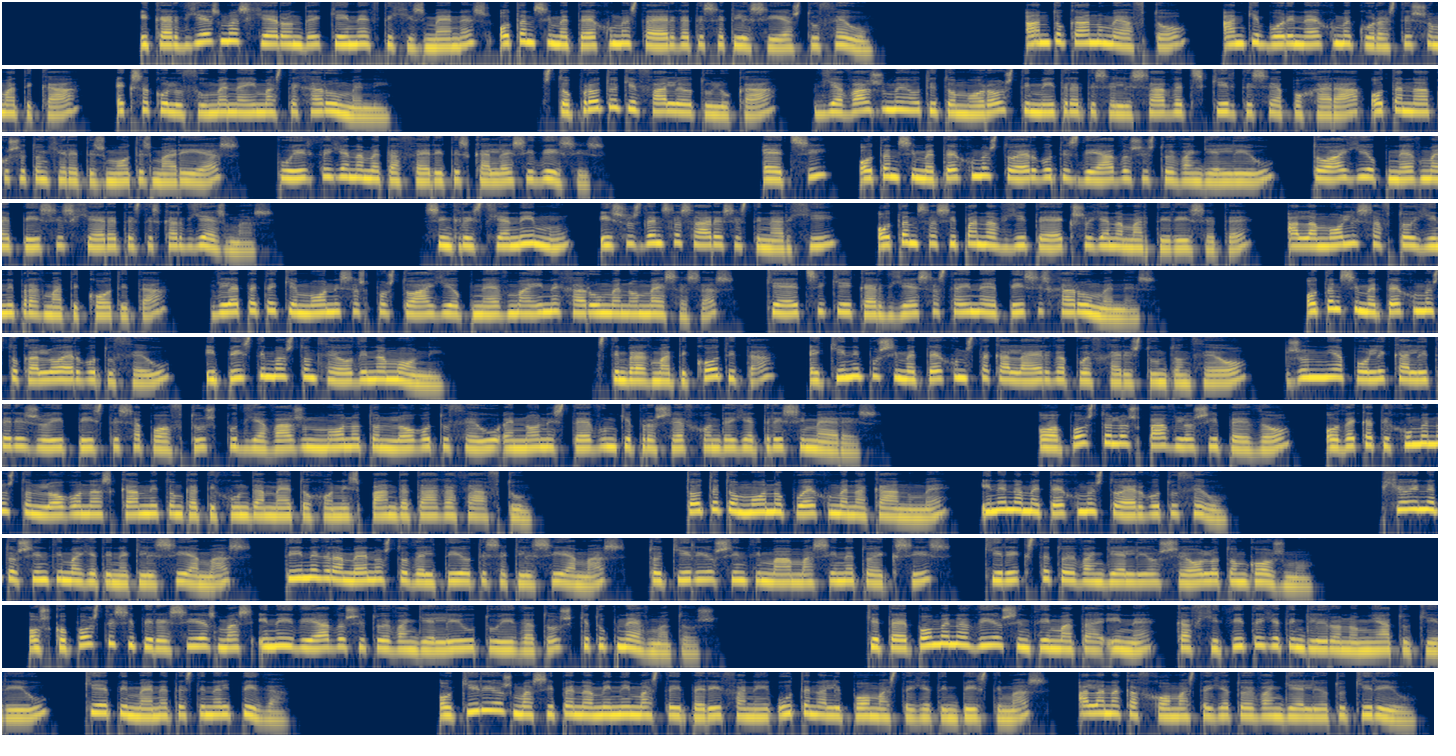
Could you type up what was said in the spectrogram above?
Οι καρδιές μας χαίρονται και είναι ευτυχισμένες όταν συμμετέχουμε στα έργα της Εκκλησίας του Θεού. Αν το κάνουμε αυτό, αν και μπορεί να έχουμε κουραστεί σωματικά, εξακολουθούμε να είμαστε χαρούμενοι. Στο πρώτο κεφάλαιο του Λουκά, διαβάζουμε ότι το μωρό στη μήτρα της Ελισάβετς σκύρτησε από χαρά όταν άκουσε τον χαιρετισμό της Μαρίας, που ήρθε για να μεταφέρει τις καλές ειδήσεις. Έτσι, όταν συμμετέχουμε στο έργο της διάδοσης του Ευαγγελίου, το άγιο πνεύμα επίσης χαίρεται στις καρδιές μας. Συγχριστιανοί μου, ίσως δεν σας άρεσε στην αρχή, όταν σας είπα να βγείτε έξω για να μαρτυρήσετε, αλλά μόλις αυτό γίνει πραγματικότητα, βλέπετε και μόνοι σας πως το άγιο πνεύμα είναι χαρούμενο μέσα σας, και έτσι και οι καρδιές σας θα είναι επίσης χαρούμενες. Όταν συμμετέχουμε στο καλό έργο του Θεού, η πίστη μας στον Θεό δυναμώνει. Στην πραγματικότητα, εκείνοι που συμμετέχουν στα καλά έργα που ευχαριστούν τον Θεό, ζουν μια πολύ καλύτερη ζωή πίστης από αυτούς που διαβάζουν μόνο τον λόγο του Θεού ενώ νηστεύουν και προσεύχονται για τρεις ημέρες. Ο Απόστολος Παύλος είπε εδώ: Ο δε κατηχούμενο των λόγων να σκάμνει τον κατηχούντα μέτοχον εις πάντα τα άγαθα αυτού. Τότε το μόνο που έχουμε να κάνουμε, είναι να μετέχουμε στο έργο του Θεού. Ποιο είναι το σύνθημα για την Εκκλησία μας, τι είναι γραμμένο στο δελτίο της Εκκλησία μας, το κύριο σύνθημά μας είναι το εξής: Κηρύξτε το Ευαγγέλιο σε όλο τον κόσμο. Ο σκοπός της υπηρεσίας μας είναι η διάδοση του Ευαγγελίου του ύδατο και του πνεύματος. Και τα επόμενα δύο συνθήματα είναι: Καυχηθείτε για την κληρονομιά του κυρίου, και επιμένετε στην ελπίδα. Ο κύριος μας είπε να μην είμαστε υπερήφανοι ούτε να λυπόμαστε για την πίστη μας, αλλά να καυχόμαστε για το Ευαγγέλιο του κυρίου.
